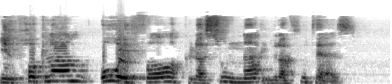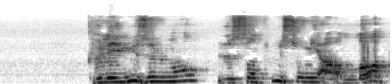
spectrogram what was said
Il proclame haut et fort que la sunna est de la foutaise, que les musulmans ne sont plus soumis à Allah,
